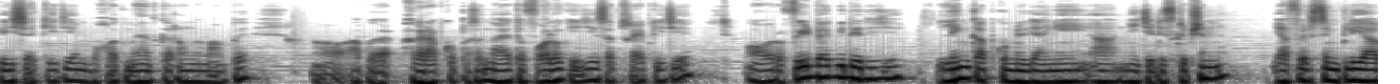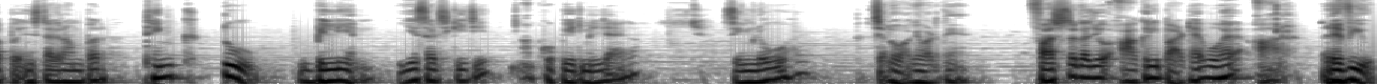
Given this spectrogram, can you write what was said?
प्लीज़ चेक कीजिए। मैं बहुत मेहनत कर रहा हूँ मैं वहाँ पे। आप अगर आपको पसंद आए तो फॉलो कीजिए सब्सक्राइब कीजिए और फीडबैक भी दे दीजिए। लिंक आपको मिल जाएँगी नीचे डिस्क्रिप्शन में। या फिर सिंपली आप इंस्टाग्राम पर थिंक टू बिलियन ये सर्च कीजिए, आपको पेज मिल जाएगा। सेम लोगो है। चलो आगे बढ़ते हैं। फास्टर का जो आखिरी पार्ट है वो है आर, रिव्यू।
